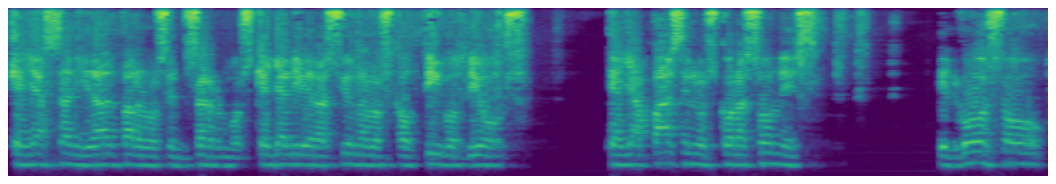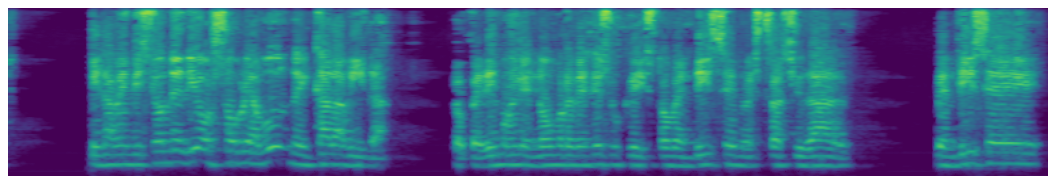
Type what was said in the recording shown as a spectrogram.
que haya sanidad para los enfermos, que haya liberación a los cautivos, Dios, que haya paz en los corazones, el gozo y la bendición de Dios sobreabunda en cada vida. Lo pedimos en el nombre de Jesucristo. Bendice nuestra ciudad, bendice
